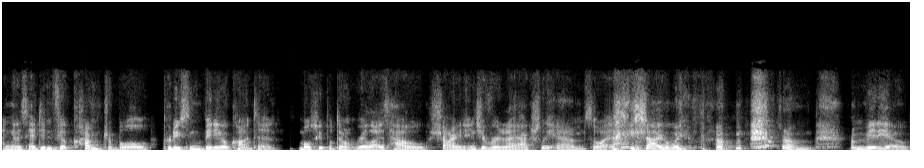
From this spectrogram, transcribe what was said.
I'm going to say, I didn't feel comfortable producing video content. Most people don't realize how shy and introverted I actually am. So I, I shy away from, from, from video.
